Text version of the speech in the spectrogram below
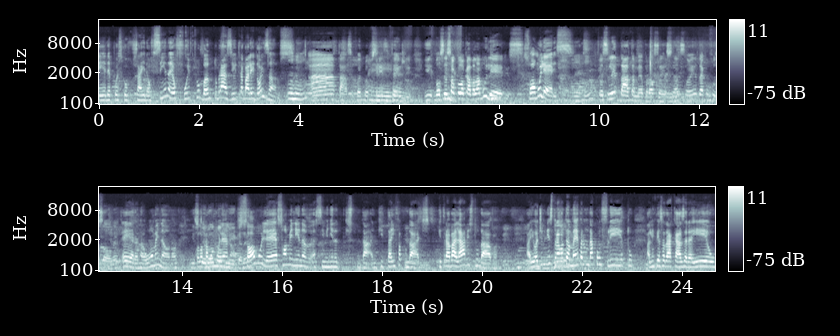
Porque depois que eu saí da oficina, eu fui pro Banco do Brasil e trabalhei dois anos. Ah, tá. Você foi pra É. oficina, entendi. E você só colocava lá mulheres. Só mulheres. Uhum. Facilitar também o processo, né? Senão ia dar confusão, né? Era, não, homem não, não Misturou, colocava mulher não. complica, né? Só mulher, só menina, assim, menina que está, que tá em faculdade, que trabalhava e estudava. Aí eu administrava também para não dar conflito, a limpeza da casa era eu,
